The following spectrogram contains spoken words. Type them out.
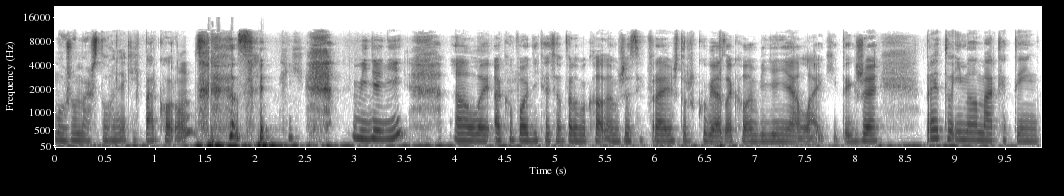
možno máš z toho nejakých pár korún z videní, ale ako podnikateľ predpokladám, že si praješ trošku viac ako len videnia a lajky. Takže preto e-mail marketing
